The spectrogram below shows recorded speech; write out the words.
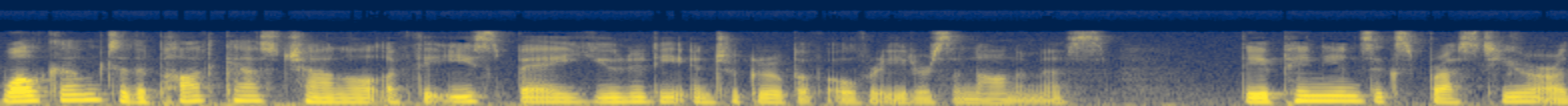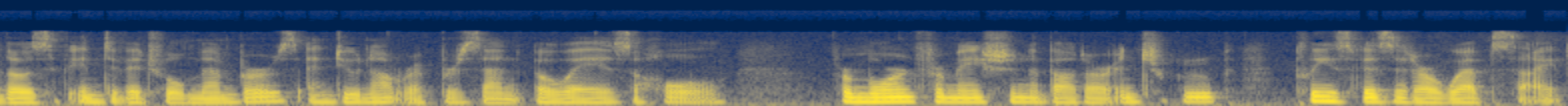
Welcome to the podcast channel of the East Bay Unity Intergroup of Overeaters Anonymous. The opinions expressed here are those of individual members and do not represent OA as a whole. For more information about our intergroup, please visit our website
